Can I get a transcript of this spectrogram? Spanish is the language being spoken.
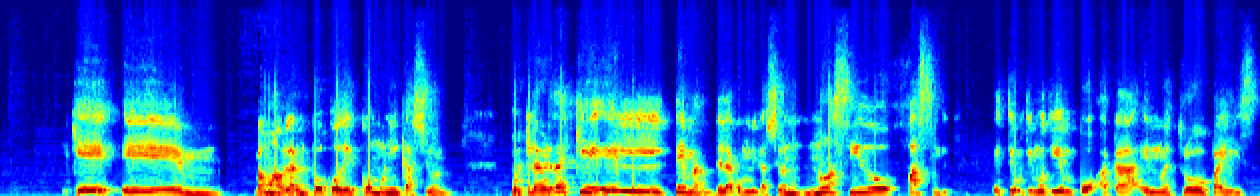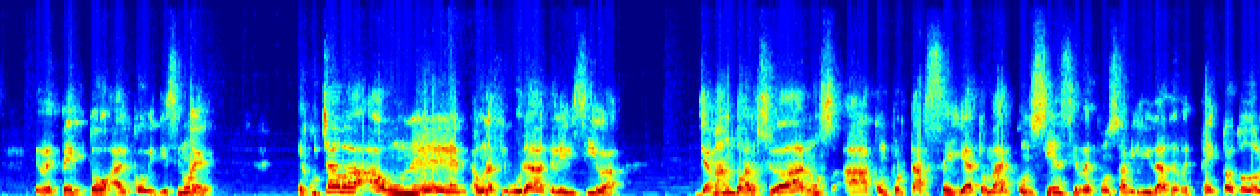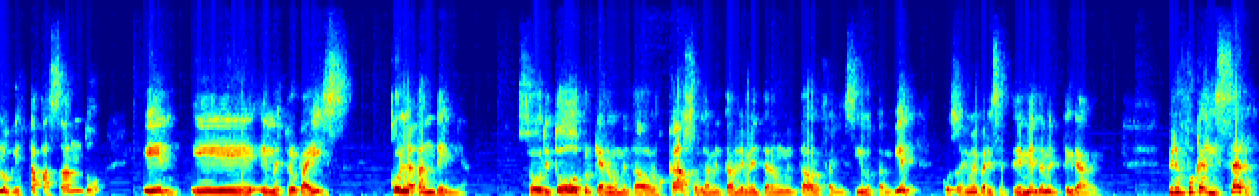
que eh, vamos a hablar un poco de comunicación, porque la verdad es que el tema de la comunicación no ha sido fácil este último tiempo acá en nuestro país respecto al COVID-19 escuchaba a, eh, a una figura televisiva llamando a los ciudadanos a comportarse y a tomar conciencia y responsabilidad respecto a todo lo que está pasando en, eh, en nuestro país con la pandemia. Sobre todo porque han aumentado los casos, lamentablemente han aumentado los fallecidos también, cosa que me parece tremendamente grave. Pero focalizar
